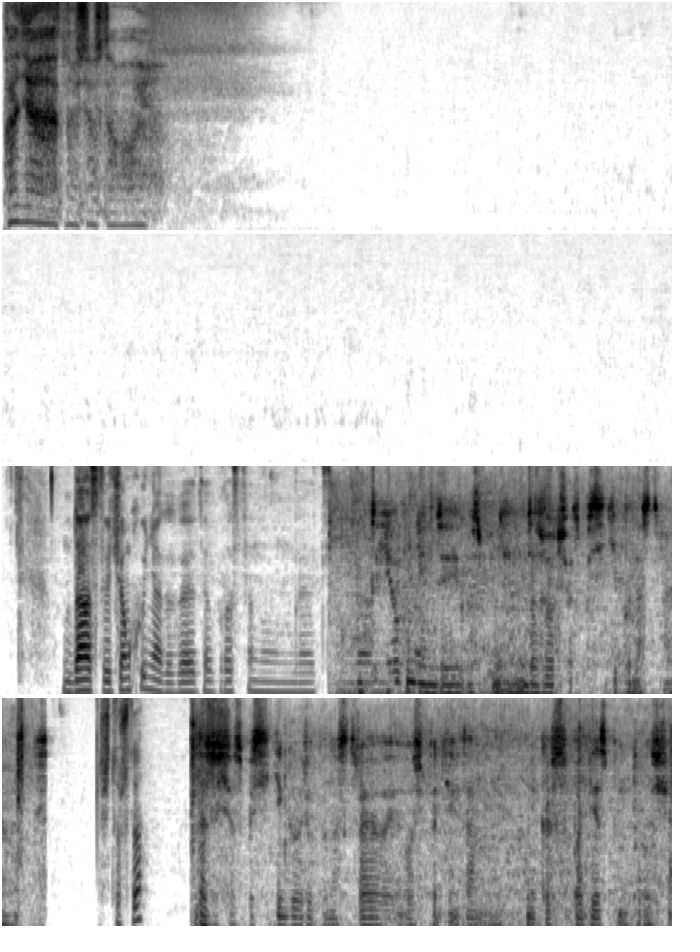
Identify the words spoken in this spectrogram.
Понятно все с тобой. Да, с твичом хуйня какая-то просто, ну, блядь. Да знаю. ёбнем, да господи, даже вот сейчас посиди понастраивай. Что-что? Даже сейчас посиди, говорю, понастраивай, господи, там, мне кажется, подвес вообще.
